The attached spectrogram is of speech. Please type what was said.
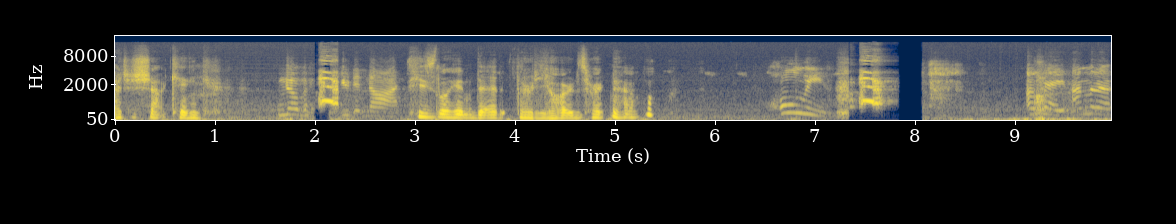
I just shot King. No, the f- you did not. He's laying dead at 30 yards right now. Holy. okay, I'm gonna.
